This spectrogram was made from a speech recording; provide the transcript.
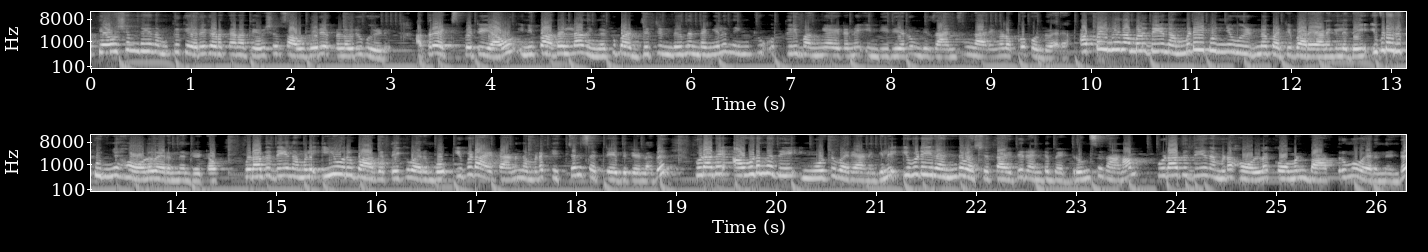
അത്യാവശ്യം ദേ നമുക്ക് കയറി കിടക്കാൻ അത്യാവശ്യം സൗകര്യമൊക്കെ ഉള്ള ഒരു വീട്. അത്ര എക്സ്പെക്ട് ചെയ്യാവൂ. ഇനിയിപ്പോ അതല്ല നിങ്ങൾക്ക് ബഡ്ജറ്റ് ഉണ്ടെന്നുണ്ടെങ്കിൽ നിങ്ങൾക്ക് ഒത്തിരി ഭംഗിയായിട്ട് തന്നെ ഇന്റീരിയറും ഡിസൈൻസും കാര്യങ്ങളൊക്കെ കൊണ്ടുവരാം. അപ്പൊ ഇനി നമ്മൾ ഇതേ നമ്മുടെ ഈ കുഞ്ഞു വീടിനെ പറ്റി പറയുകയാണെങ്കിൽ ഇതേ ഇവിടെ ഒരു കുഞ്ഞു ഹോൾ വരുന്നുണ്ട് കേട്ടോ കൂടാതെ ഇതേ നമ്മൾ ഈ ഒരു ഭാഗത്തേക്ക് വരുമ്പോൾ ഇവിടെ ആയിട്ടാണ് നമ്മുടെ കിച്ചൺ സെറ്റ് ചെയ്തിട്ടുള്ളത്. കൂടാതെ അവിടുന്ന് ഇതേ ഇങ്ങോട്ട് വരികയാണെങ്കിൽ ഇവിടെ ഈ രണ്ട് വശത്തായിട്ട് രണ്ട് ബെഡ്റൂംസ് കാണാം. കൂടാതെ ദേ നമ്മുടെ ഹോളിലെ കോമൺ ബാത്റൂം വരുന്നുണ്ട്.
